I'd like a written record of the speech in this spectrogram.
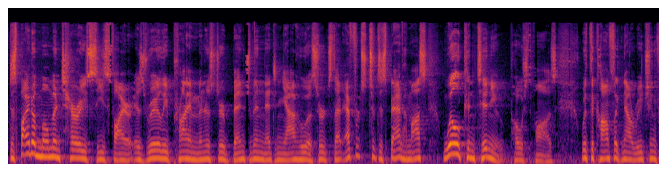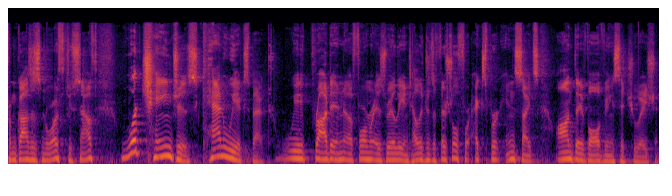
Despite a momentary ceasefire, Israeli Prime Minister Benjamin Netanyahu asserts that efforts to disband Hamas will continue post-pause. With the conflict now reaching from Gaza's north to south, what changes can we expect? We've brought in a former Israeli intelligence official for expert insights on the evolving situation.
